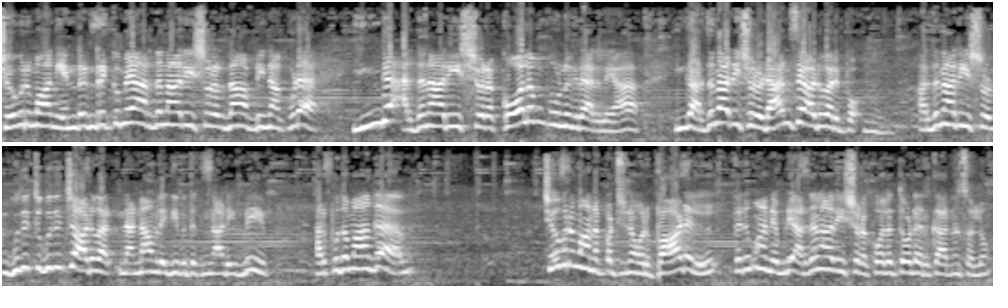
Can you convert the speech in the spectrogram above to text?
சிவருமான் என்றென்றைக்குமே அர்த்தநாரீஸ்வரர் தான் அப்படின்னா கூட இங்க அர்த்தநாரீஸ்வர கோலம் பூணுகிறார் இல்லையா? இங்க அர்த்தநாரீஸ்வரர் டான்ஸே ஆடுவார் இப்போ. அர்த்தநாரீஸ்வரன் குதிச்சு குதிச்சு ஆடுவார். இந்த அண்ணாமலை தீபத்துக்கு முன்னாடி இப்படி அற்புதமாக சிவபெருமானை பற்றின ஒரு பாடல் பெருமான் எப்படி அர்த்தநாரீஸ்வர கோலத்தோட இருக்காருன்னு சொல்லும்.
